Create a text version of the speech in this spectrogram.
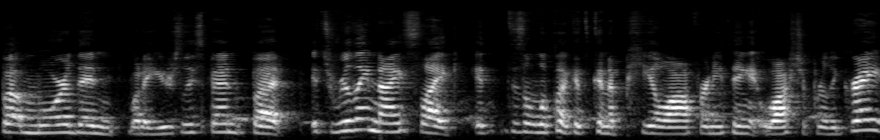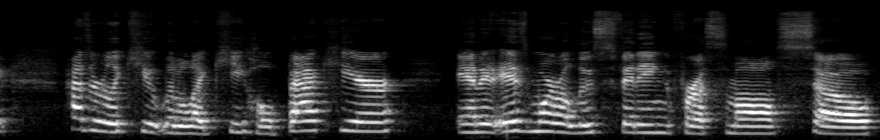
but more than what I usually spend. But it's really nice. Like it doesn't look like it's to peel off or anything. It washed up really great. Has a really cute little like keyhole back here and it is more of a loose fitting for a small, so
